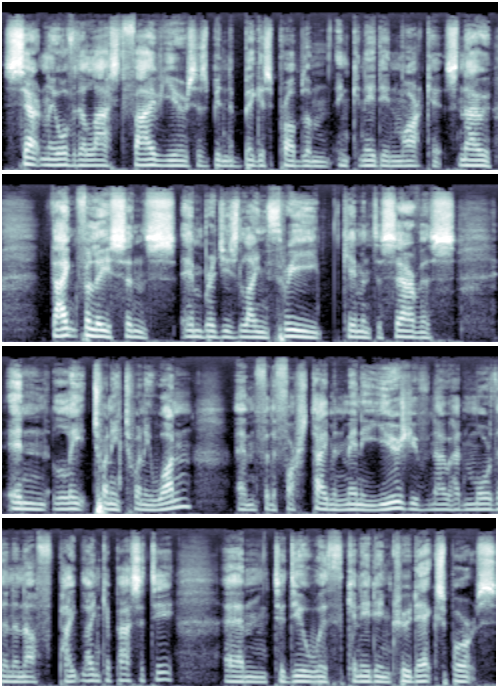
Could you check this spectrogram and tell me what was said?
certainly over the last five years, has been the biggest problem in Canadian markets. Now, thankfully, since Enbridge's Line 3 came into service in late 2021, um, for the first time in many years, you've now had more than enough pipeline capacity um, to deal with Canadian crude exports.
